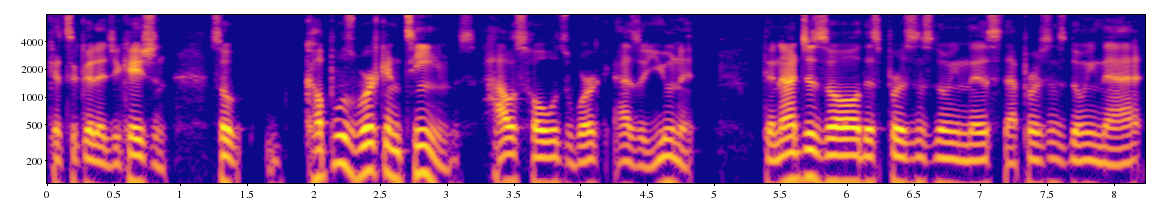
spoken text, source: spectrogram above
gets a good education. So couples work in teams. Households work as a unit. They're not just oh this person's doing this, that person's doing that.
